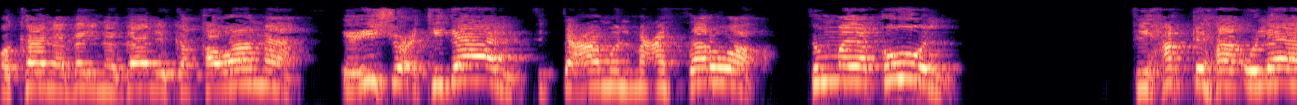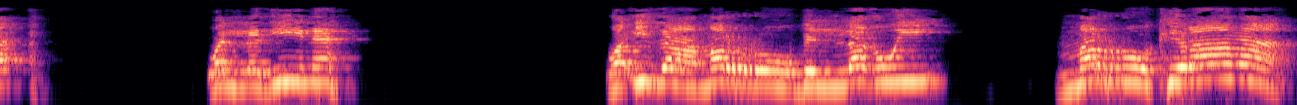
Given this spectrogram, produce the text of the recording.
وكان بين ذلك قواما. يعيشوا اعتدال في التعامل مع الثروة. ثم يقول في حق هؤلاء والذين وإذا مروا باللغو مروا كراما.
